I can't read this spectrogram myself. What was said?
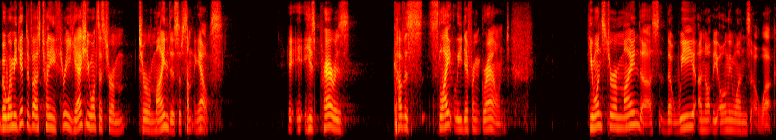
But when we get to verse 23, he actually wants us to, rem- to remind us of something else. His prayer is covers slightly different ground. He wants to remind us that we are not the only ones at work.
